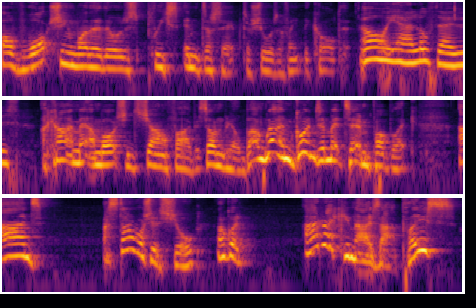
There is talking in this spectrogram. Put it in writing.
of watching one of those police interceptor shows, I think they called it. Oh yeah, I love those. I can't admit I'm watching Channel 5, it's unreal, but I'm, I'm going to admit to it in public. And I start watching the show, and I'm going, I recognise that place.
